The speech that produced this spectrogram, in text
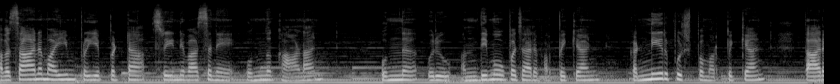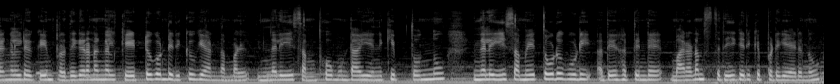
അവസാനമായും പ്രിയപ്പെട്ട ശ്രീനിവാസനെ ഒന്ന് കാണാൻ ഒന്ന് ഒരു അന്തിമോപചാരം അർപ്പിക്കാൻ കണ്ണീർ പുഷ്പം അർപ്പിക്കാൻ താരങ്ങളുടെയൊക്കെയും പ്രതികരണങ്ങൾ കേട്ടുകൊണ്ടിരിക്കുകയാണ് നമ്മൾ. ഇന്നലെ ഈ സംഭവം ഉണ്ടായി എനിക്ക് തോന്നുന്നു ഇന്നലെ ഈ സമയത്തോടു കൂടി അദ്ദേഹത്തിന്റെ മരണം സ്ഥിരീകരിക്കപ്പെടുകയായിരുന്നു.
